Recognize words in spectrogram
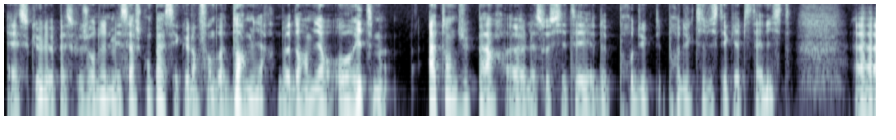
est-ce que, parce qu'aujourd'hui le message qu'on passe c'est que l'enfant doit dormir, doit dormir au rythme attendu par euh, la société de productiviste et capitaliste, euh,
